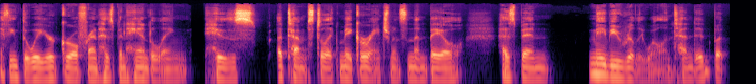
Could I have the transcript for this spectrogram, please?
I think the way your girlfriend has been handling his attempts to like make arrangements and then bail has been maybe really well intended, but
